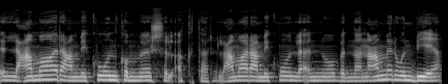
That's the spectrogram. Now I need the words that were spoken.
العمار عم بيكون commercial أكتر. العمار عم بيكون لأنه بدنا نعمر ونبيع.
